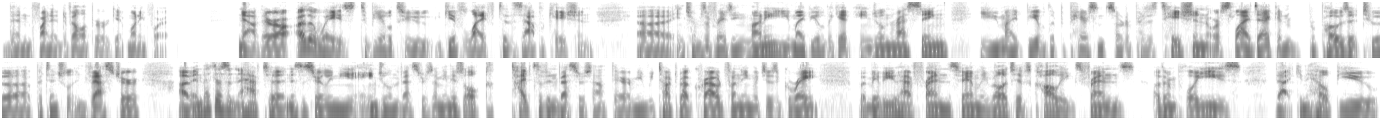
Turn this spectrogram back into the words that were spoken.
then find a developer or get money for it. Now, there are other ways to be able to give life to this application. Uh, in terms of raising money, you might be able to get angel investing. You might be able to prepare some sort of presentation or slide deck and propose it to a potential investor. Um, and that doesn't have to necessarily mean angel investors. I mean, there's all types of investors out there. I mean, we talked about crowdfunding, which is great, but maybe you have friends, family, relatives, colleagues, friends, other employees that can help you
